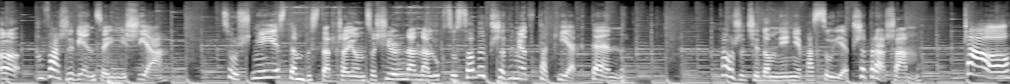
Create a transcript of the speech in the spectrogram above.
O, waży więcej niż ja. Cóż, nie jestem wystarczająco silna na luksusowy przedmiot taki jak ten. To życie do mnie nie pasuje, przepraszam. Ciao!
